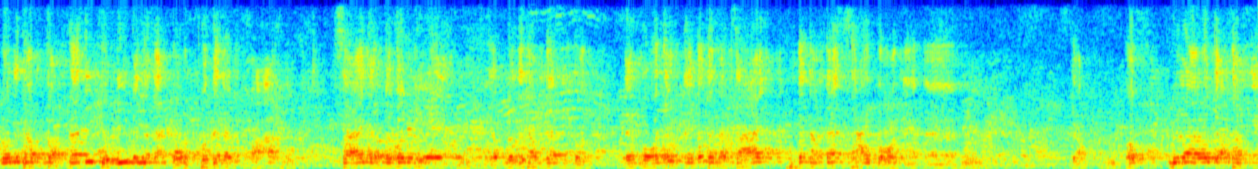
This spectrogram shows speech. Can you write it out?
เราจะทำฝั่งด้านที่คนที่ไม่ถนัดก่อนคนถนัดขวา ซ้ายจะไม่ค่อยมีแรงนะครับ เราจะทำด้านนี้ก่อน แต่หมอเจ็บในก็ถนัดซ้ายผมต้องทำด้านซ้ายก่อนนะอ่าจับครับเวลาเราจับทำไง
